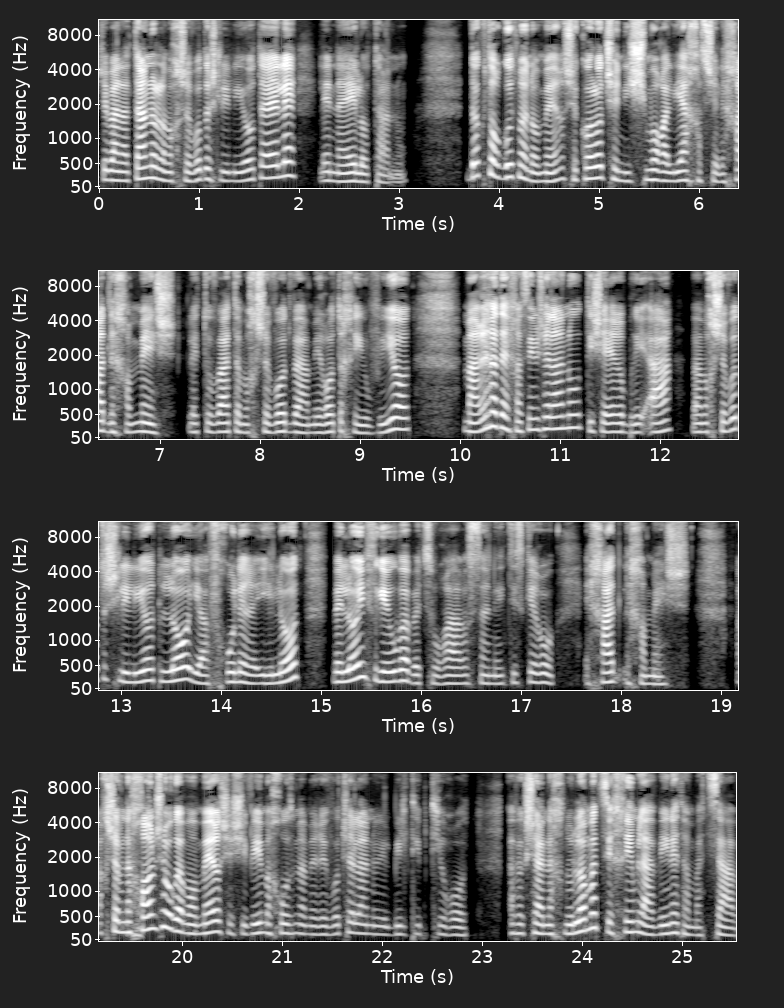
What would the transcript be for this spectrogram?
שבה נתנו למחשבות השליליות האלה לנהל אותנו. דוקטור גוטמן אומר שכל עוד שנשמור על יחס של 1 ל-5 לטובת המחשבות והאמירות החיוביות, מערכת היחסים שלנו תישאר בריאה, והמחשבות השליליות לא יהפכו לרעילות ולא יפגעו בה בצורה הרסנית. תזכרו, 1 ל-5. עכשיו, נכון שהוא גם אומר ש-70% מהמריבות שלנו הן בלתי פתירות, אבל כשאנחנו לא מצליחים להבין את המצב,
